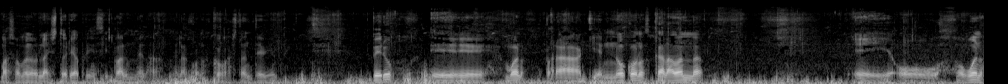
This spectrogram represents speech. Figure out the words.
más o menos la historia principal me la, conozco bastante bien. Pero, eh, bueno, para quien no conozca la banda, eh, o, bueno,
